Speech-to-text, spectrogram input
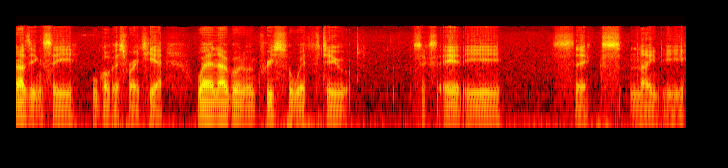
As you can see we've got this right here. We're now going to increase the width to 680 690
